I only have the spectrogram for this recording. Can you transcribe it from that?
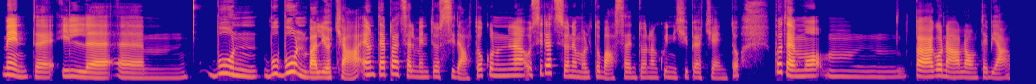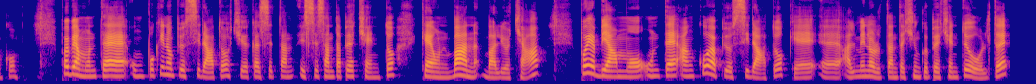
mentre il ehm, Bun, Bubun è un tè parzialmente ossidato con una ossidazione molto bassa, intorno al 15%. Potremmo mh, mm, paragonarlo a un tè bianco. Poi abbiamo un tè un pochino più ossidato, circa il, 70, il 60%, che è un Ban Baliocha. Poi abbiamo un tè ancora più ossidato, che è eh, almeno l'85% e oltre,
